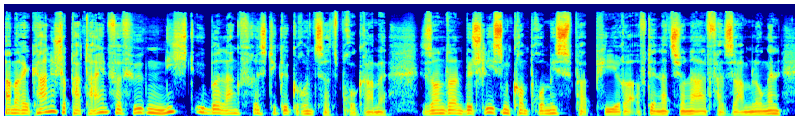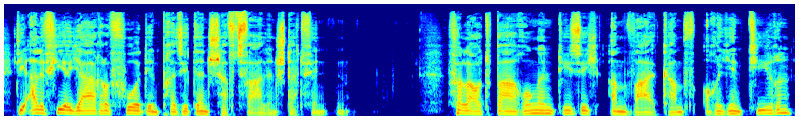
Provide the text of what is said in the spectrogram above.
Amerikanische Parteien verfügen nicht über langfristige Grundsatzprogramme, sondern beschließen Kompromisspapiere auf den Nationalversammlungen, die alle vier Jahre vor den Präsidentschaftswahlen stattfinden. Verlautbarungen, die sich am Wahlkampf orientieren,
